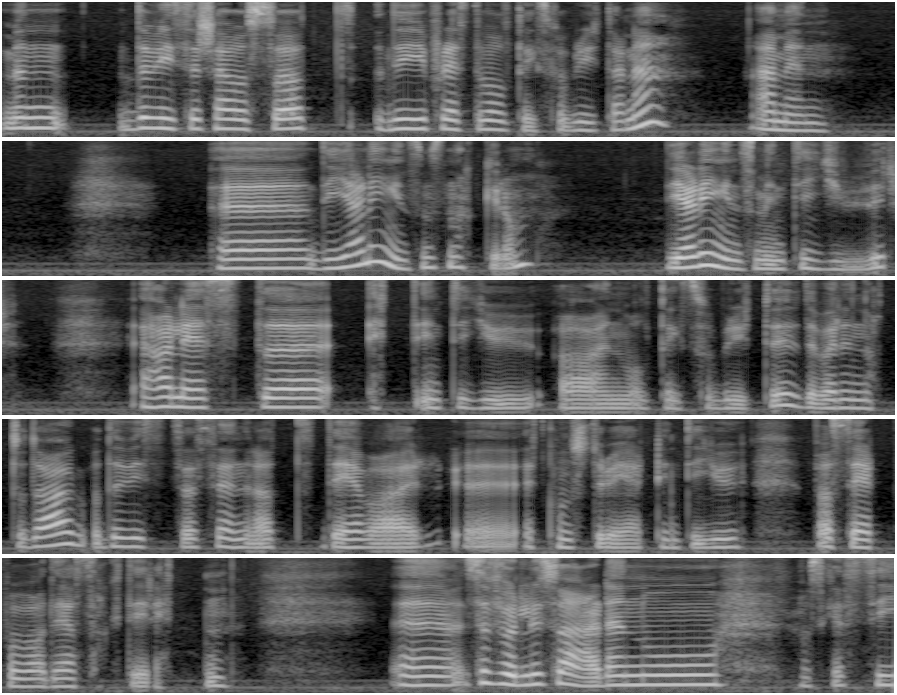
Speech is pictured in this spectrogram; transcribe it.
Men det viser seg også at de fleste voldtektsforbryterne er menn. De er det ingen som snakker om. De er det ingen som intervjuer. Jeg har lest et ett intervju av en voldtektsforbryter. Det var i Natt og Dag, og det viste seg senere at det var uh, et konstruert intervju basert på hva de har sagt i retten. Selvfølgelig så er det noe Hva skal jeg si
